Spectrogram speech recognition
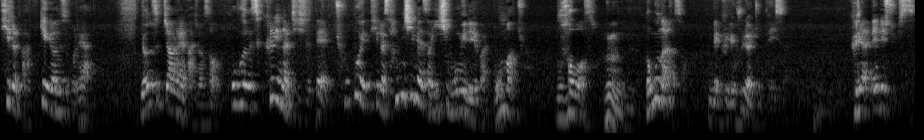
티를 낮게 연습을 해야 돼. 연습장에 가셔서 혹은 스크린을 치실 때 초보의 티를 30에서 25mm 해봐요. 못 맞춰요. 무서워서. 음. 너무 낮아서. 근데 그게 훈련이 좀 돼 있어요. 그래야 때릴 수 있어.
